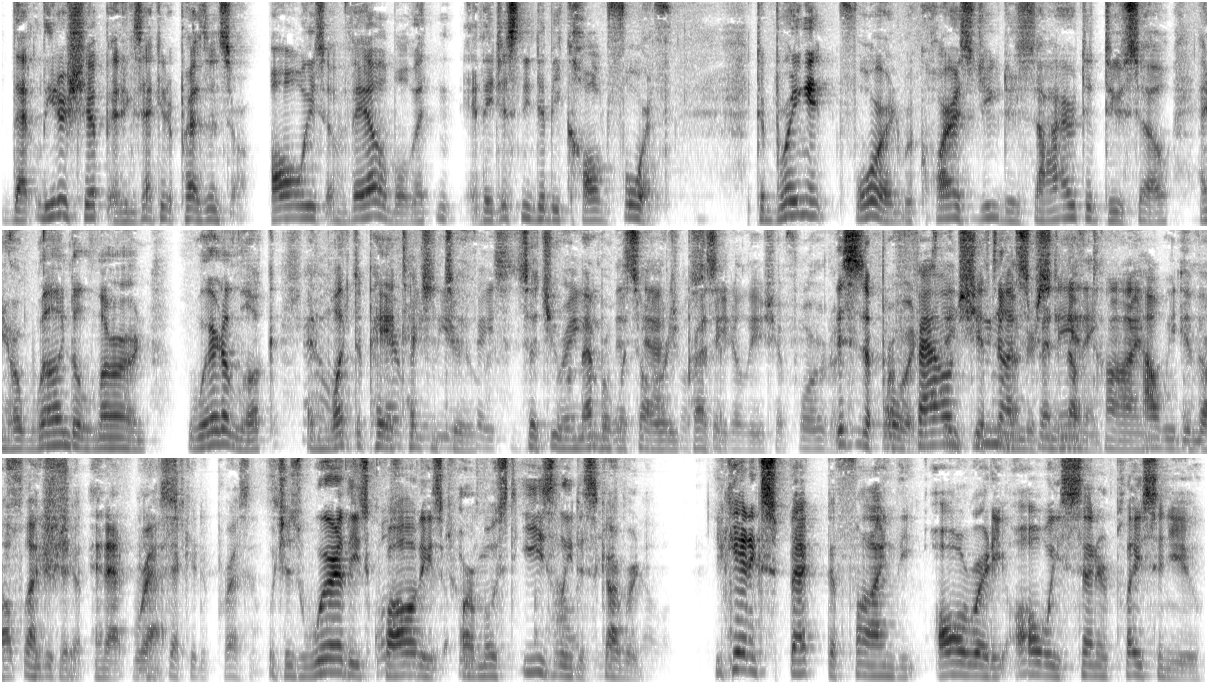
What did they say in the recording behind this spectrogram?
that leadership and executive presence are always available. That they just need to be called forth. To bring it forward requires you desire to do so and you're willing to learn where to look and what to pay attention to so that you remember what's already present. This is a profound shift in understanding how we develop leadership and at rest, which is where these qualities are most easily discovered. You can't expect to find the already always centered place in you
